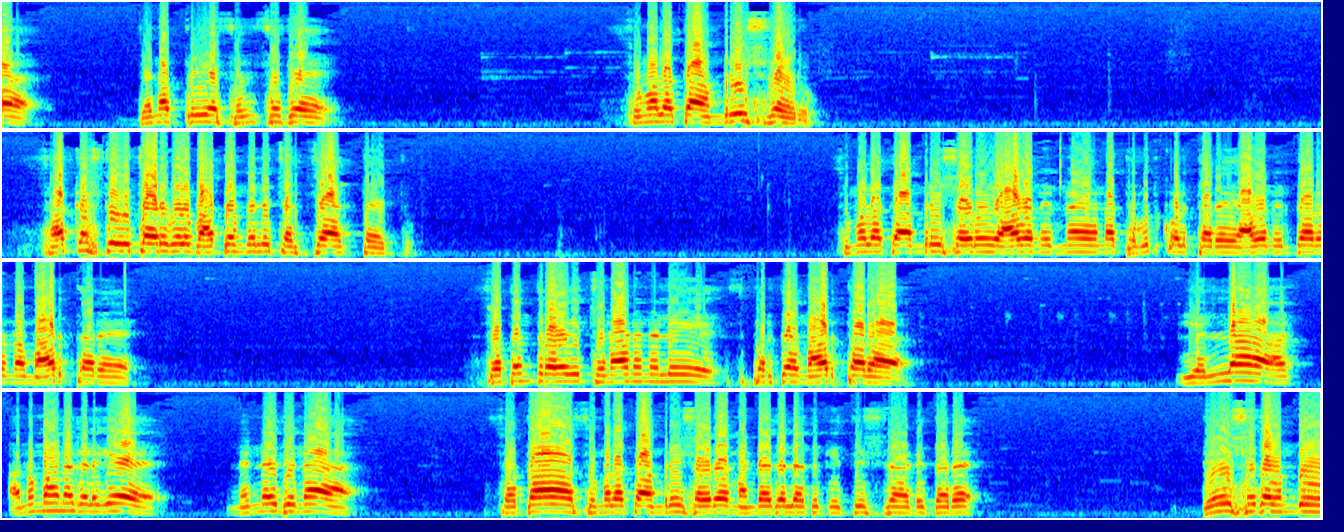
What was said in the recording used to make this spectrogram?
ಜನಪ್ರಿಯ ಸಂಸದೆ ಸುಮಲತಾ ಅಂಬರೀಶ್ ರವರು ಸಾಕಷ್ಟು ವಿಚಾರಗಳು ಮಾಧ್ಯಮದಲ್ಲಿ ಚರ್ಚೆ ಆಗ್ತಾ ಇತ್ತು. ಸುಮಲತಾ ಅಂಬರೀಶ್ ಅವರು ಯಾವ ನಿರ್ಣಯವನ್ನ ತೆಗೆದುಕೊಳ್ತಾರೆ, ಯಾವ ನಿರ್ಧಾರವನ್ನ ಮಾಡ್ತಾರೆ, ಸ್ವತಂತ್ರವಾಗಿ ಚುನಾವಣೆಯಲ್ಲಿ ಸ್ಪರ್ಧೆ ಮಾಡ್ತಾರ ಎಲ್ಲ ಅನುಮಾನಗಳಿಗೆ ನಿನ್ನೆ ದಿನ ಸ್ವತಃ ಸುಮಲತಾ ಅಂಬರೀಶ್ ಅವರೇ ಮಂಡ್ಯದಲ್ಲಿ ಅದಕ್ಕೆ ಆಡಿದ್ದಾರೆ ದೇಶದ ಒಂದು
